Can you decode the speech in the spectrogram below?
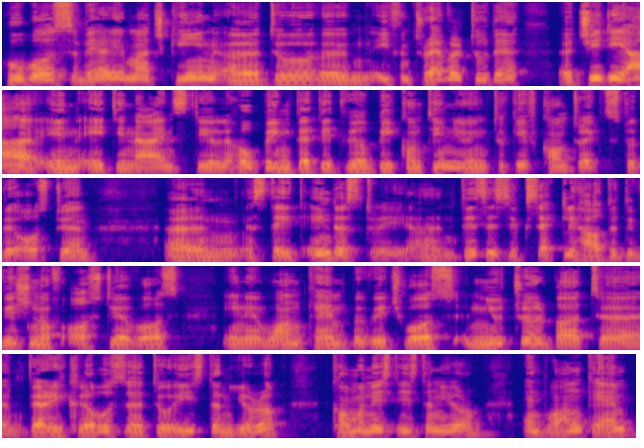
who was very much keen uh, to um, even travel to the uh, GDR in 89 still, hoping that it will be continuing to give contracts to the Austrian um, state industry. And this is exactly how the division of Austria was in a one camp which was neutral but uh, very close uh, to Eastern Europe, communist Eastern Europe, and one camp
